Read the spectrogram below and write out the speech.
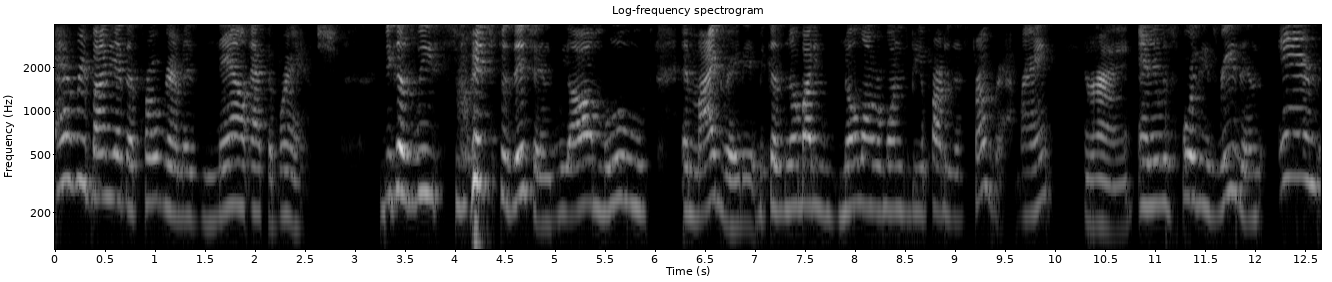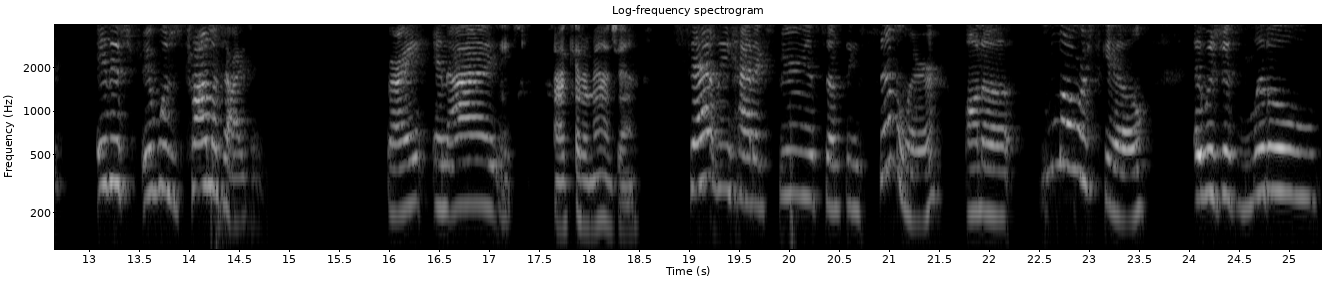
everybody at the program is now at the branch because we switched positions. We all moved and migrated because nobody no longer wanted to be a part of this program, right? Right. And it was for these reasons. And it is it was traumatizing. Right? And I I can imagine. Sadly had experienced something similar on a lower scale. It was just little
